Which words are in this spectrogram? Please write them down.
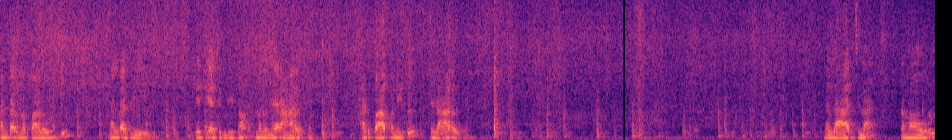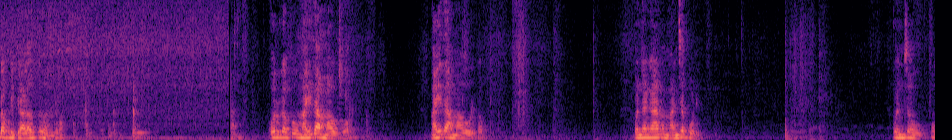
மண்டவெல்ல பாலை ஊற்றி நல்லா அப்படி கெட்டியாக கிண்டிட்டோம். இன்னும் கொஞ்சம் நேரம் ஆற வைக்கணும். அடுப்பு ஆஃப் பண்ணிவிட்டு இதை ஆற வைக்கணும். நல்லா ஆறுச்சுன்னா நம்ம உருண்டை பிடிக்கிற அளவுக்கு வந்துடும் ஒரு கப்பு மைதா மாவு போடுறோம். மைதா மாவு ஒரு கப்பு கொஞ்சம் காணும் மஞ்சள் பொடி. கொஞ்சம் உப்பு.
